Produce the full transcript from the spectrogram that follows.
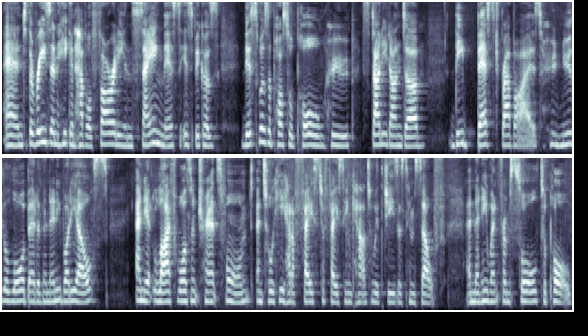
And the reason he can have authority in saying this is because this was Apostle Paul who studied under the best rabbis who knew the law better than anybody else, and yet life wasn't transformed until he had a face to face encounter with Jesus himself. And then he went from Saul to Paul.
